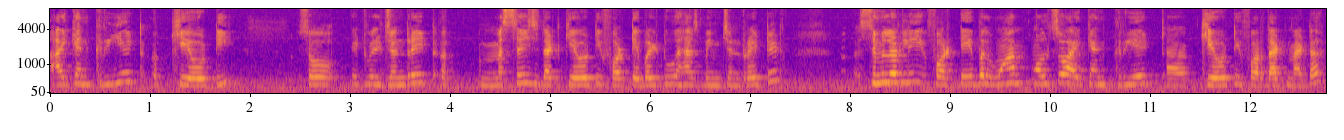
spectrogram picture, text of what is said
I can create a KOT so it will generate a message that KOT for table 2 has been generated similarly for table 1 also I can create a KOT for that matter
